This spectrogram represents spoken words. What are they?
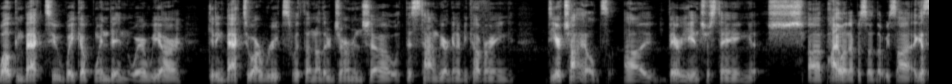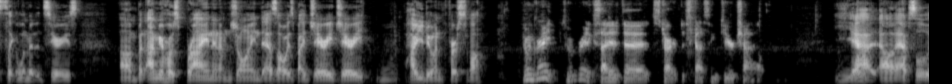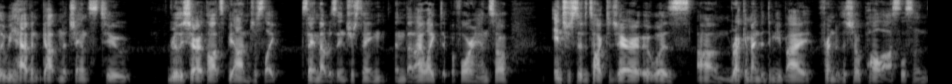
welcome back to Wake Up Winden, where we are getting back to our roots with another German show. This time we are going to be covering Dear Child, a very interesting sh- uh, pilot episode that we saw. I guess it's like a limited series. Um, but I'm your host Bryan, and I'm joined as always by Jerry. Jerry, how you doing? First of all, doing great, doing great. Excited to start discussing Dear Child. Yeah, uh, absolutely. We haven't gotten a chance to really share our thoughts beyond just like saying that was interesting and that I liked it beforehand. So interested to talk to Jared. It was um, recommended to me by friend of the show Paul Oslison.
